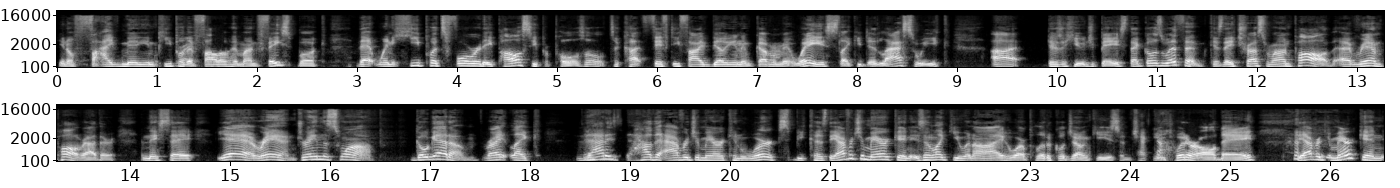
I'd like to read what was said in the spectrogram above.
you know, 5 million people right. that follow him on Facebook that when he puts forward a policy proposal to cut 55 billion of government waste like he did last week, uh there's a huge base that goes with him because they trust Ron Paul, uh, Rand Paul rather, and they say, "Yeah, Rand, drain the swamp, go get him." Right? Like that is how the average American works because the average American isn't like you and I who are political junkies and checking no. Twitter all day. The average American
